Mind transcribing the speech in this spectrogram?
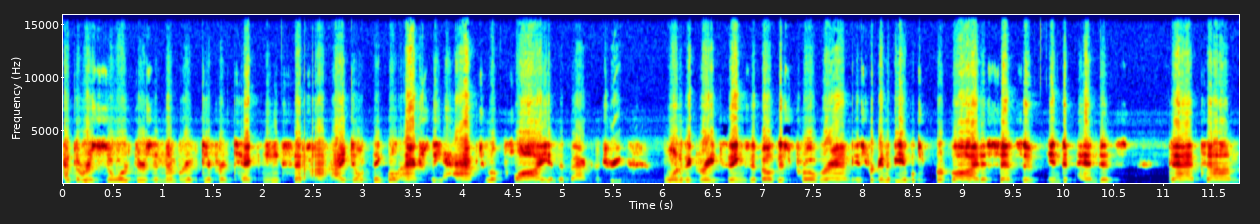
at the resort, there's a number of different techniques that I, I don't think we'll actually have to apply in the backcountry. One of the great things about this program is we're going to be able to provide a sense of independence that um,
